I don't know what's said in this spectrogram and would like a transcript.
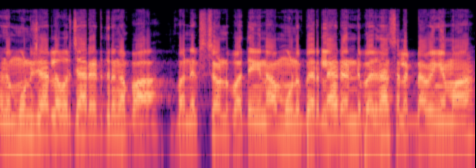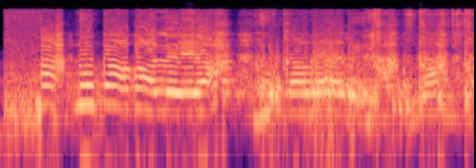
அந்த மூணு சேர்ல ஒரு சேர் எடுத்துருங்கப்பா. இப்ப நெக்ஸ்ட் ரவுண்ட் பாத்தீங்கன்னா மூணு பேர்ல ரெண்டு பேர் தான் செலக்ட் ஆவீங்கம்மா. Nunca vale la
